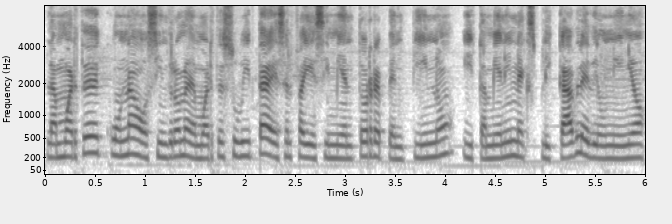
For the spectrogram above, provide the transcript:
La muerte de cuna o síndrome de muerte súbita es el fallecimiento repentino y también inexplicable de un niño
